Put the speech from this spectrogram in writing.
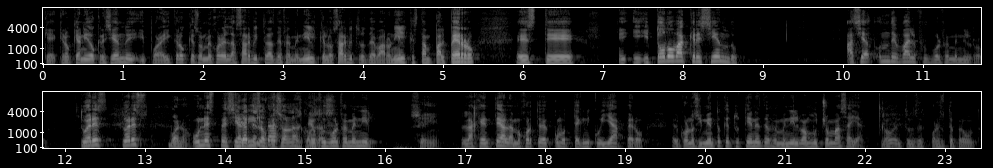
que creo que han ido creciendo y, por ahí creo que son mejores las árbitras de femenil que los árbitros de varonil que están para el perro. Este, y todo va creciendo. ¿Hacia dónde va el fútbol femenil, Robert? Tú eres, tú eres Bueno, un especialista lo que son las en fútbol femenil. sí. La gente a lo mejor te ve como técnico y ya, pero el conocimiento que tú tienes de femenil va mucho más allá, ¿no? Entonces, por eso te pregunto.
